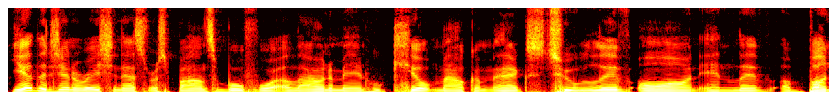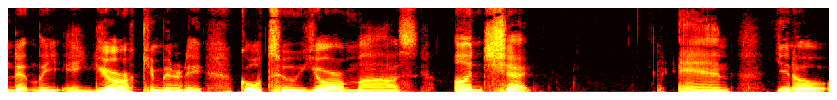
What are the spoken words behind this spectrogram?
you're the generation that's responsible for allowing a man who killed Malcolm X to live on and live abundantly in your community go to your mosque unchecked. And you know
